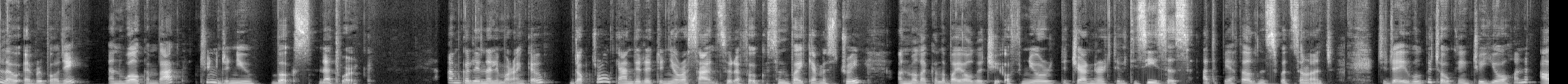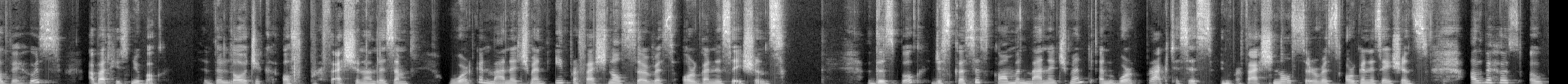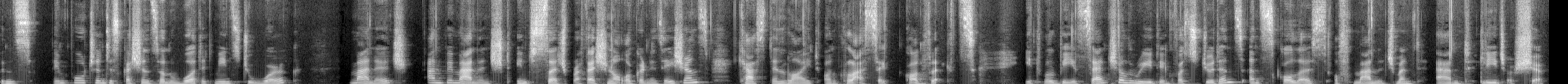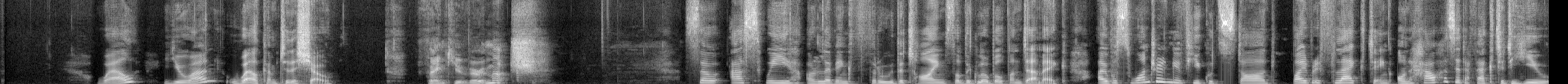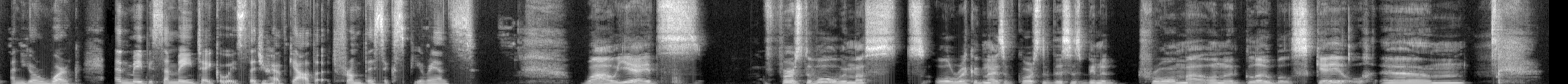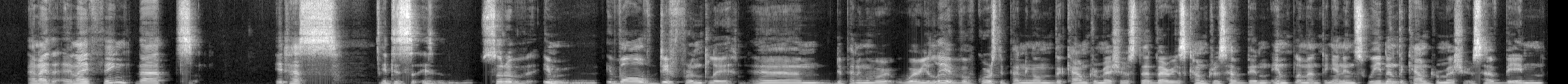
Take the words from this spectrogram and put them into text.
Hello, everybody, and welcome back to the New Books Network. I'm Galina Limorenko, doctoral candidate in neuroscience with a focus on biochemistry and molecular biology of neurodegenerative diseases at EPFL in Switzerland. Today, we'll be talking to Johan Alvehus about his new book, The Logic of Professionalism Work and Management in Professional Service Organizations. This book discusses common management and work practices in professional service organizations. Alvehus opens important discussions on what it means to work, manage, and be managed in such professional organizations, casting light on classic conflicts. It will be essential reading for students and scholars of management and leadership. Well, Johan, welcome to the show. Thank you very much. So, as we are living through the times of the global pandemic, I was wondering if you could start by reflecting on how has it affected you and your work, and maybe some main takeaways that you have gathered from this experience. Wow, yeah, it's first of all we must all recognize, of course, that this has been a trauma on a global scale, um, and I and I think that it has it is sort of evolve differently um, depending on where, where, you live. Of course, depending on the countermeasures that various countries have been implementing. And in Sweden, the countermeasures have been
